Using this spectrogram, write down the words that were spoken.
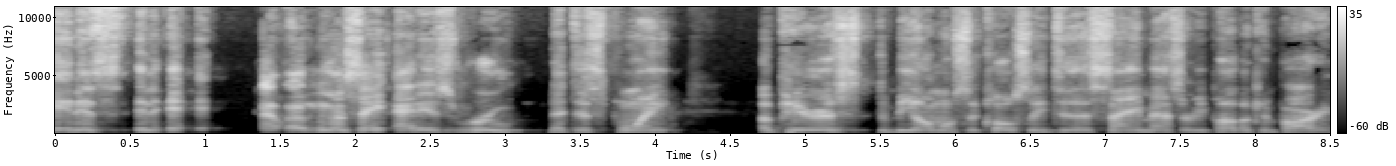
and it's and it, I'm going to say at its root at this point, appears to be almost closely to the same as the Republican Party.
